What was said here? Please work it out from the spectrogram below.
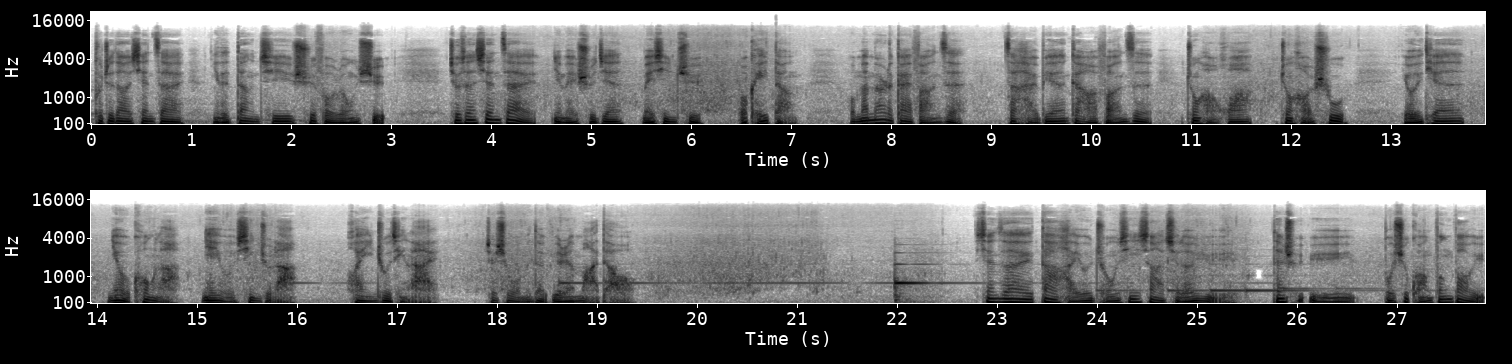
不知道现在你的档期是否容许？就算现在你没时间、没兴趣，我可以等。我慢慢的盖房子，在海边盖好房子，种好花，种好树。有一天你有空了，你也有兴趣了。欢迎住进来，这是我们的渔人码头。现在大海又重新下起了雨，但是雨不是狂风暴雨，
